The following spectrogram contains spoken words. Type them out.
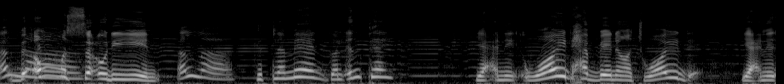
الله. بأم السعوديين. الله. قلت له مين؟ قال أنت. يعني وايد حبيناك وايد. يعني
